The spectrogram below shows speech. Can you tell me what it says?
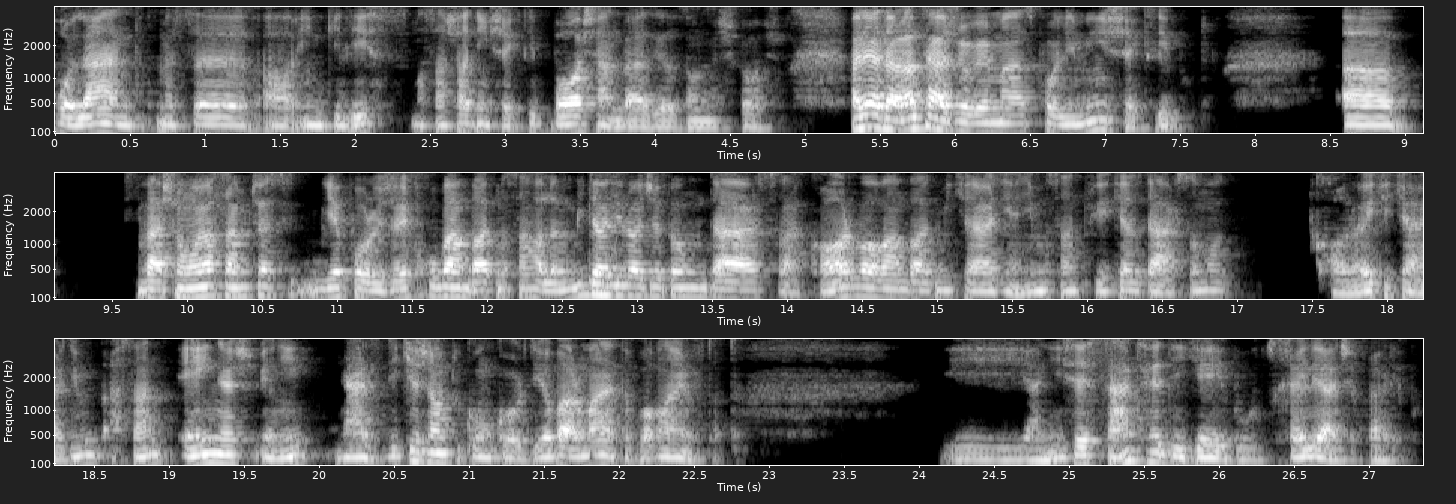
هلند مثل انگلیس مثلا شاید این شکلی باشن بعضی از دانشگاهش ولی حداقل تجربه من از پولیمی این شکلی بود. و شما مثلا می‌تونست یه پروژه خوبم باید مثلا حالا می‌دادی راجع به اون درس و کار واقعا باید می‌کردی یعنی مثلا توی یکی از درس ما کارهایی که کردیم اصلا عینش یعنی نزدیکش هم تو کنکوردیا برای من اتفاق نیفتاد. یعنی یه سطح دیگه ای بود. خیلی عجیب غریب بود.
